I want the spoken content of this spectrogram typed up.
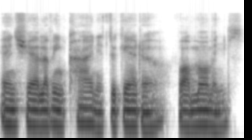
and share loving kindness together for moments.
